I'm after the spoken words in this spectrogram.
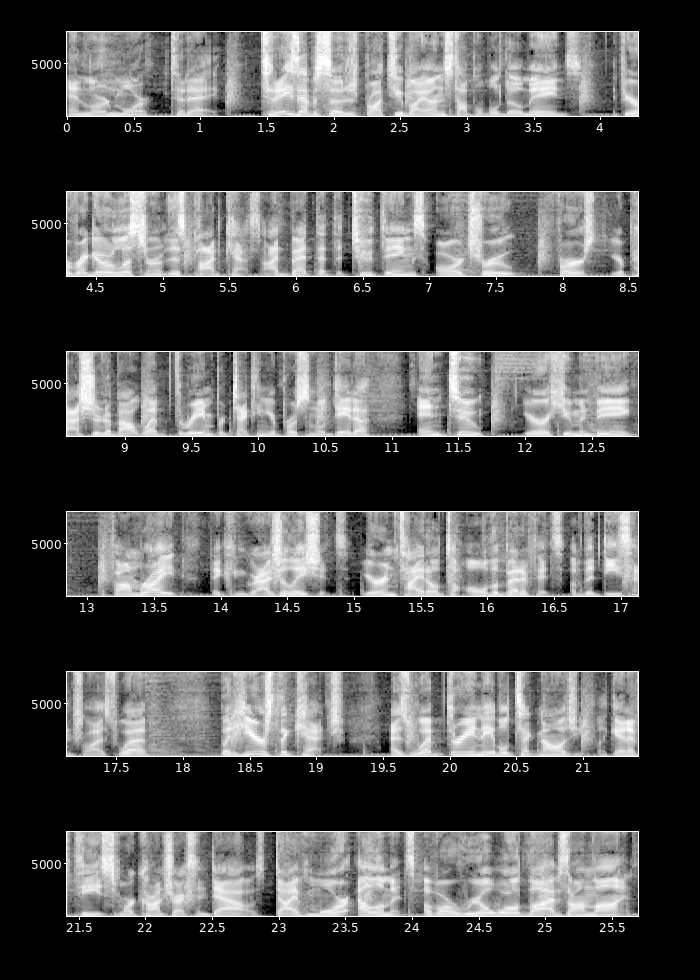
and learn more today. Today's episode is brought to you by Unstoppable Domains. If you're a regular listener of this podcast, I'd bet that the two things are true. First, you're passionate about Web3 and protecting your personal data. And two, you're a human being. If I'm right, then congratulations. You're entitled to all the benefits of the decentralized web. But here's the catch. As Web3 enabled technology like NFTs, smart contracts, and DAOs dive more elements of our real world lives online,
